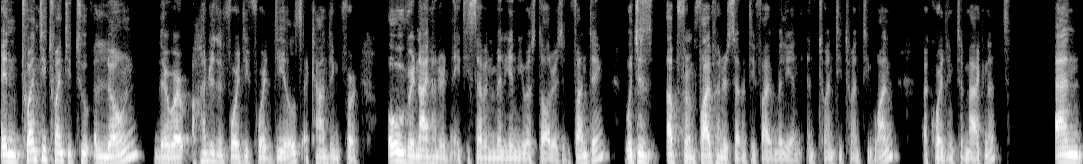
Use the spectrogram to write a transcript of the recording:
In 2022 alone, there were 144 deals accounting for over 987 million US dollars in funding, which is up from 575 million in 2021, according to MAGNiTT. And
